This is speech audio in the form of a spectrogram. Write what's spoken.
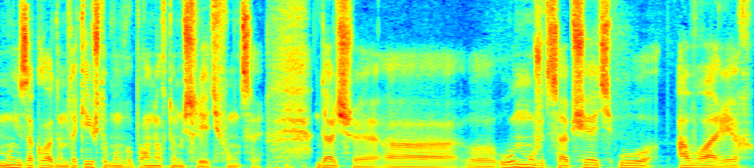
мы закладываем такие, чтобы он выполнял в том числе эти функции. Дальше. Он может сообщать о авариях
